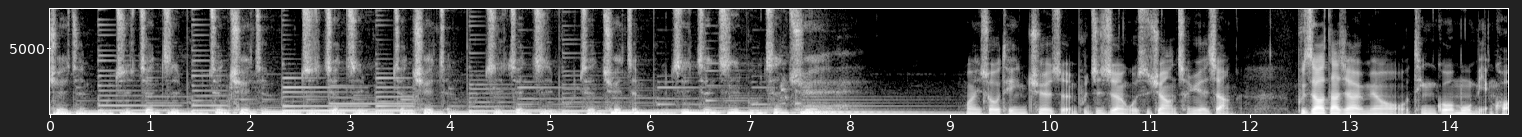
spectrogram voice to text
确诊不治，政治不正确；确诊不治，政治不正确；确诊不治，政治不正确；确诊不治，政治不正确。欢迎收听《确诊不治症》，我是学长陈乐章。不知道大家有没有听过木棉花？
